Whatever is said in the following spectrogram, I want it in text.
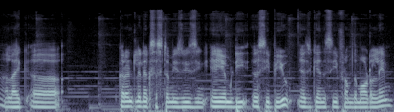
like uh, current Linux system is using AMD uh, CPU as you can see from the model name.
